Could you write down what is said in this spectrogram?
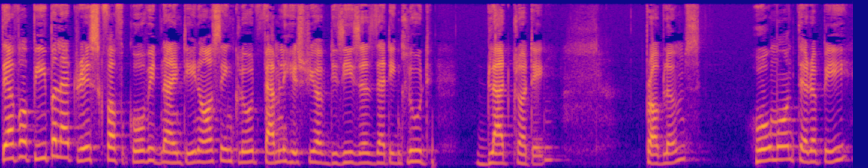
Therefore, people at risk for COVID 19 also include family history of diseases that include blood clotting problems, hormone therapy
